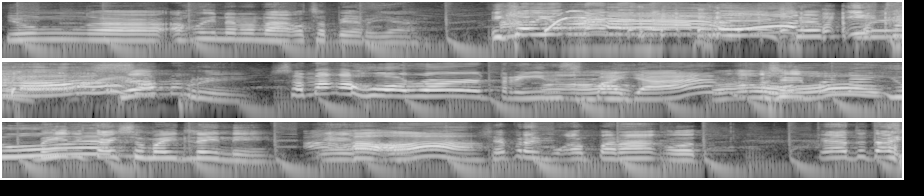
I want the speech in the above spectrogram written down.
yung ah, ako yung nananakot sa perya. Ikaw yung nananakot. syempre. Ikaw? Syempre. Sa mga horror trains Oo. ba yan? Oo, kasi yun. mahilig tayo sumideline eh. eh Oo. Syempre, mukhang parakot. Kaya doon tayo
